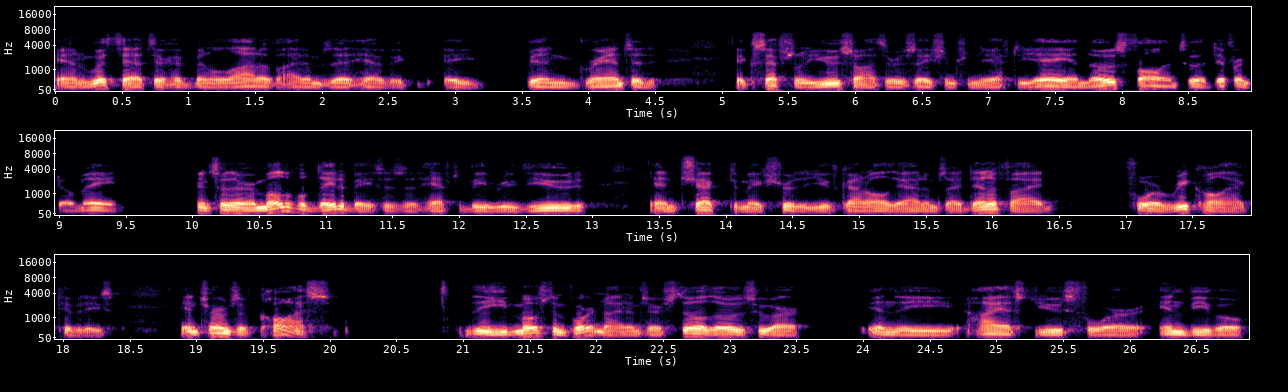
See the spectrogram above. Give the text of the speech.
And with that, there have been a lot of items that have a, a, been granted exceptional use authorization from the FDA, and those fall into a different domain. And so there are multiple databases that have to be reviewed and checked to make sure that you've got all the items identified for recall activities. In terms of costs, the most important items are still those who are in the highest use for in vivo,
